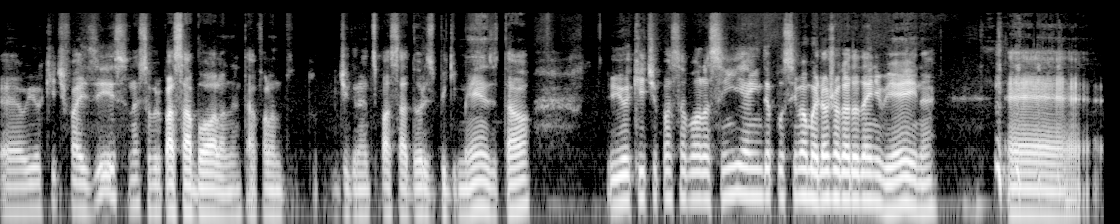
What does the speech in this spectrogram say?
é, o Jokic faz isso, né, sobre passar bola, né, tava falando de grandes passadores, big men e tal, e o Jokic passa a bola assim e ainda por cima é o melhor jogador da NBA, né, é...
